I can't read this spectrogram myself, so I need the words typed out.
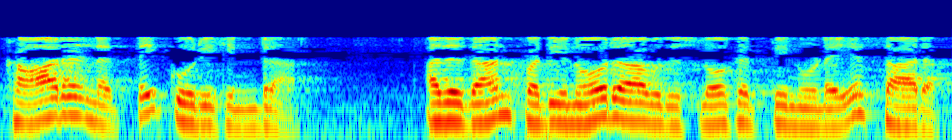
காரணத்தை கூறுகின்றார். அதுதான் பதினோராவது ஸ்லோகத்தினுடைய சாரம்.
